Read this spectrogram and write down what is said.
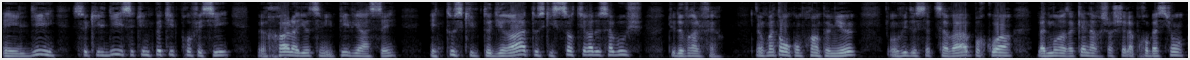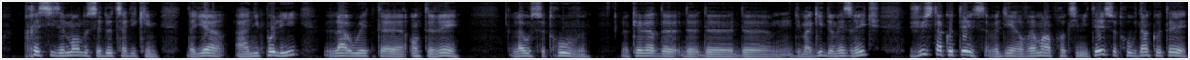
et il dit, ce qu'il dit, c'est une petite prophétie, et tout ce qu'il te dira, tout ce qui sortira de sa bouche, tu devras le faire. Donc maintenant, on comprend un peu mieux, au vu de cette sava, pourquoi l'Admour Azaken a recherché l'approbation précisément de ces deux tzadikim. D'ailleurs, à Nipoli, là où est euh, enterré, là où se trouve le kever de, du Magui de Mezrich, juste à côté, ça veut dire vraiment à proximité, se trouve d'un côté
